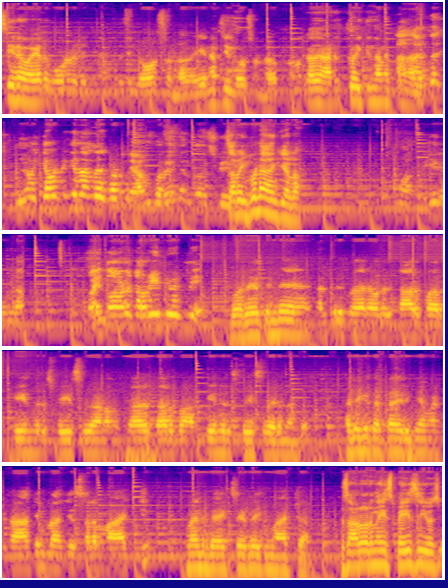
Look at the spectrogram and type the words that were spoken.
സിയുടെ വയർ കൂടുതൽ എടുക്കുന്നതിനനുസരിച്ച് ലോസ് ഉണ്ടാവും എനർജി ലോസ് ഉണ്ടാവും. നമുക്കത് അടുത്ത് വയ്ക്കുന്നതാണ് ഇപ്പം സാർ ഇവിടെ ആക്കിയാലോ അപ്പോൾ അദ്ദേഹത്തിന്റെ താല്പര്യപ്രകാരം അവിടെ ഒരു കാർ പാർക്ക് ചെയ്യുന്ന ഒരു സ്പേസ് വേണം കാർ പാർക്ക് ചെയ്യുന്ന ഒരു സ്പേസ് വരുന്നുണ്ട്. അതിലേക്ക് തട്ടാതിരിക്കാൻ വേണ്ടിയിട്ട് ആദ്യം പ്ലാൻ ചെയ്ത സ്ഥലം മാറ്റി നമ്മൾ അതിന്റെ ബാക്ക് സൈഡിലേക്ക് മാറ്റുകയാണ്. സാർ പറഞ്ഞ ഈ സ്പേസ് യൂസ്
